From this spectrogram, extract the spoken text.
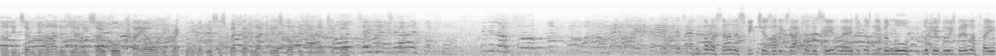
1979 is the only so-called KO on his record, but we suspect that was actually a stoppage in Mexico. Villasana's features are exactly the same, Reg. It doesn't even look, look as though he's been in a fight,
